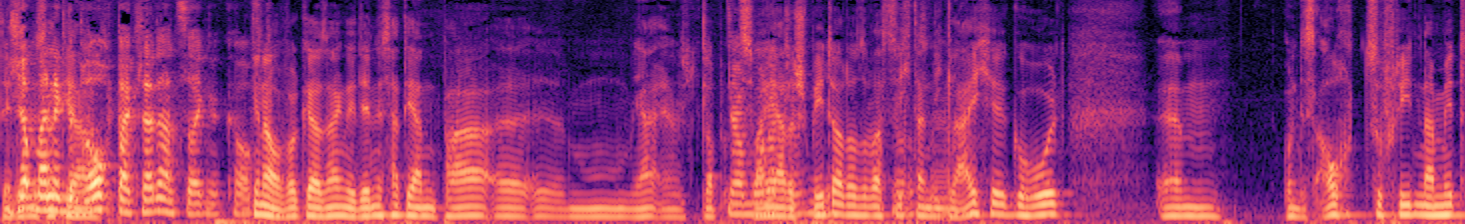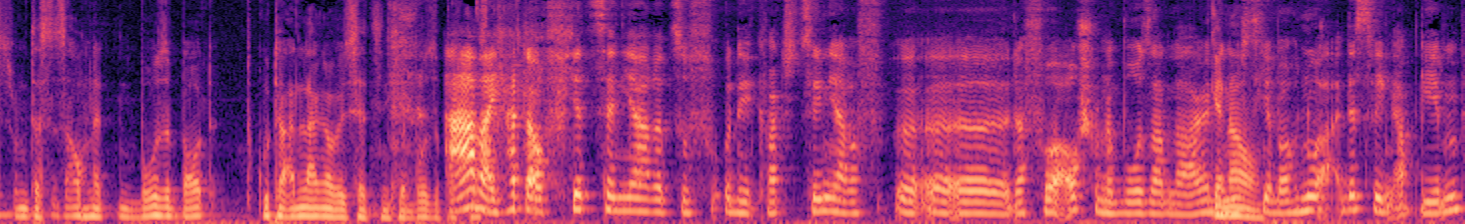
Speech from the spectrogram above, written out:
ich habe meine gebraucht ja, bei Kleinanzeigen gekauft. Genau, wollte gerade sagen, der Dennis hat ja ein paar, äh, ja, ich glaube ja, zwei Monate, Jahre später oder sowas, sich dann die gleiche geholt ähm, und ist auch zufrieden damit. Und das ist auch eine Bose baut gute Anlage, aber ist jetzt nicht der Bose. Podcast. Aber ich hatte auch 14 Jahre zuvor, nee, Quatsch, 10 Jahre äh, äh, davor auch schon eine Bose-Anlage. Genau. Die musste ich aber auch nur deswegen abgeben,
